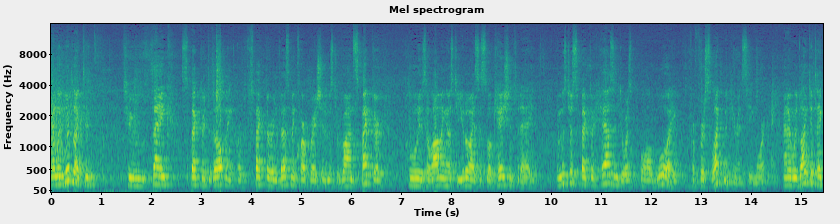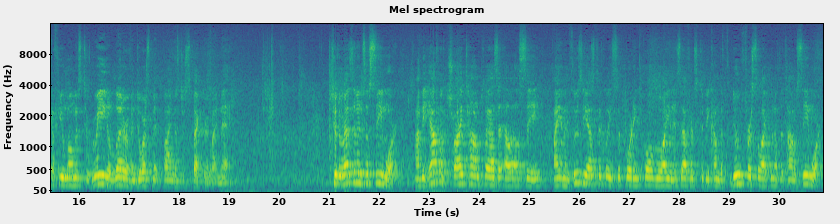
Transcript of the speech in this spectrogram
And we would like to, to thank Spector Development, or Spector Investment Corporation, Mr. Ron Spector, who is allowing us to utilize this location today. And Mr. Spector has endorsed Paul Roy for First Selectman here in Seymour. And I would like to take a few moments to read a letter of endorsement by Mr. Spector, if I may. To the residents of Seymour, on behalf of Tri-Town Plaza LLC, I am enthusiastically supporting Paul Roy in his efforts to become the new First Selectman of the town of Seymour.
